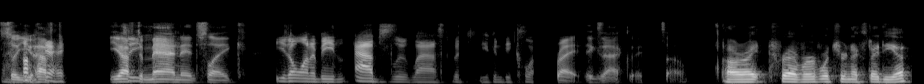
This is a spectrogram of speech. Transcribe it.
So you have to, you have So to manage like you don't want to be absolute last, but you can be close. right, exactly. So All right, Trevor, what's your next idea?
